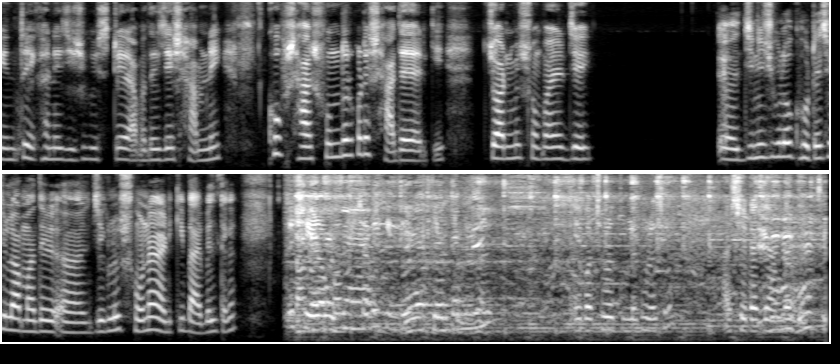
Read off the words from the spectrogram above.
কিন্তু এখানে যীশু খ্রিস্টের আমাদের যে সামনে খুব সুন্দর করে সাজায় আর কি। জন্মের সময়ের যে জিনিসগুলো ঘটেছিল আমাদের যেগুলো শোনা আর কি বাইবেল থেকে তো সেই রকম হিসাবে কিন্তু এবছরও তুলে ধরেছিল আর সেটাকে আমরা দেখছি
